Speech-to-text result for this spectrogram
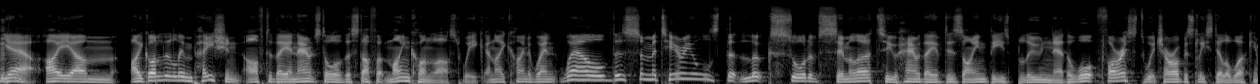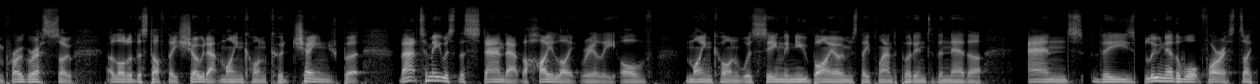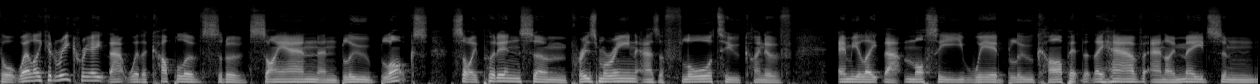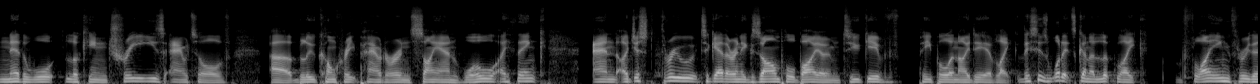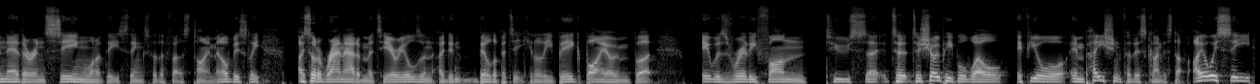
yeah, I um I got a little impatient after they announced all of the stuff at Minecon last week, and I kind of went, well, there's some materials that look sort of similar to how they have designed these blue netherwart forests, which are obviously still a work in progress. So a lot of the stuff they showed at Minecon could change, but that to me was the standout, the highlight really of Minecon was seeing the new biomes they plan to put into the Nether and these blue netherwart forests, I thought, well, I could recreate that with a couple of sort of cyan and blue blocks. So I put in some prismarine as a floor to kind of emulate that mossy, weird blue carpet that they have, and I made some netherwart looking trees out of uh, blue concrete powder and cyan wool, I think. And I just threw together an example biome to give people an idea of like, this is what it's going to look like flying through the nether and seeing one of these things for the first time. And obviously, I sort of ran out of materials and I didn't build a particularly big biome, but it was really fun to to to show people. Well, if you're impatient for this kind of stuff, I always see.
